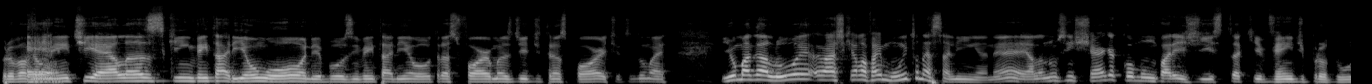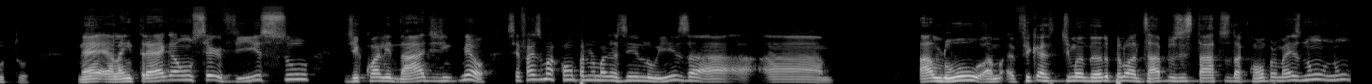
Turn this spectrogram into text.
Provavelmente é. elas que inventariam o ônibus, inventariam outras formas de, de transporte e tudo mais. E o Magalu, eu acho que ela vai muito nessa linha, né? Ela não se enxerga como um varejista que vende produto, né? Ela entrega um serviço de qualidade. De... Meu, você faz uma compra no Magazine Luiza, a, a, a Lu fica te mandando pelo WhatsApp os status da compra, mas num, num,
